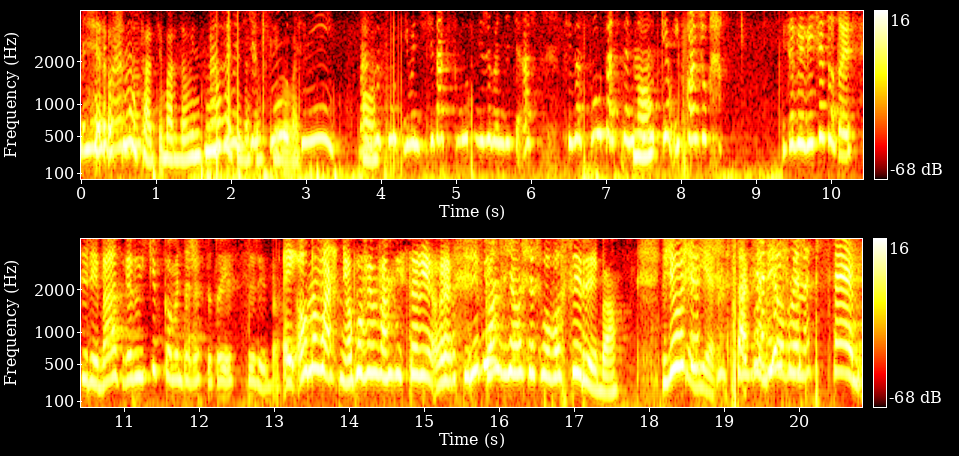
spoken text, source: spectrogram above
będziecie bardzo- osmucać bardzo, więc nie możecie zasubskrybować. Smutni. Bardzo smutni. Będziecie tak smutni, że będziecie aż się zasmutać tym No. smutkiem i w końcu... Widzowie, wiecie co to jest syryba? Zgadujcie w komentarzach, co to jest syryba. Ej, o no właśnie, opowiem wam historię, e, skąd wzięło się słowo syryba. Wzięło się tak, że Serio, byliśmy... byłeś psem!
